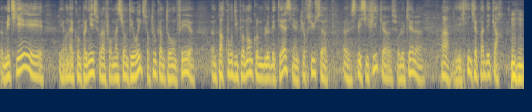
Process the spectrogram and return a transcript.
euh, métier et, on est accompagné sur la formation théorique, surtout quand on fait euh, un parcours diplômant comme le BTS. Il y a un cursus euh, spécifique sur lequel, il n'y a pas d'écart. Mhm.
